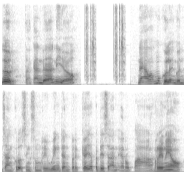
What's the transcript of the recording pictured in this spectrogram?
Lur, tak kandhani yo. Nek awakmu golek nggon cangkruk sing semriwing dan bergaya pedesaan Eropa, mereneo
